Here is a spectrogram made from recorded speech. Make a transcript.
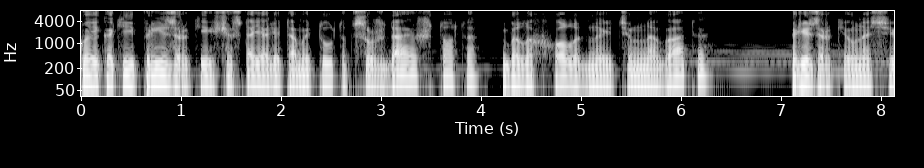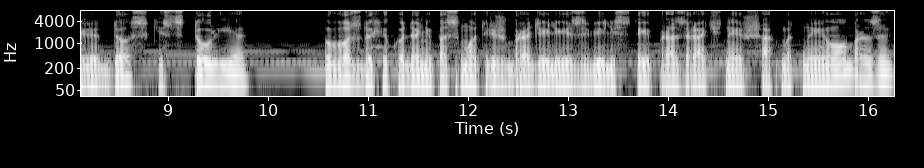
Кое-какие призраки еще стояли там и тут, обсуждая что-то. Было холодно и темновато. Призраки уносили доски, стулья, в воздухе, куда ни посмотришь, бродили извилистые прозрачные шахматные образы,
